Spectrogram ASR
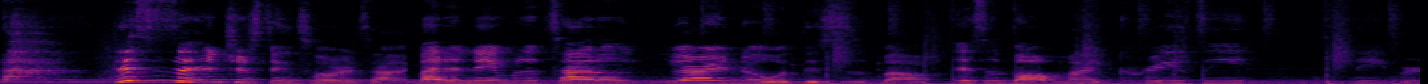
this is an interesting story time. By the name of the title, you already know what this is about. It's about my crazy neighbor.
